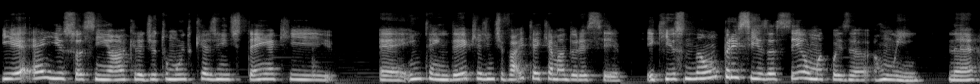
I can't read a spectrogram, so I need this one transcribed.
E é, é isso, assim, eu acredito muito que a gente tenha que é, entender que a gente vai ter que amadurecer e que isso não precisa ser uma coisa ruim né?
